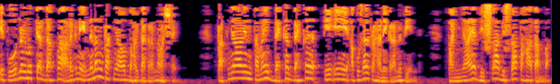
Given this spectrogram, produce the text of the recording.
ඒ පූර්ණ විමුක්තියක් දක්වා අරගෙන එන්න නම් ප්‍රඥාව භාවිතා කරන්න අවශ්‍යයි. ප්‍රඥාවෙන් තමයි දැක දැක ඒ ඒ අකුසල් ප්‍රහාණය කරන්න තියෙන්නේ. පඤ්ඤාය දිස්වා දිස්වා පහතබ්බා.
